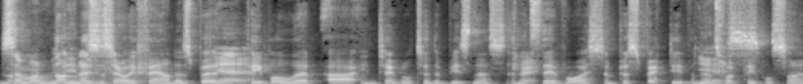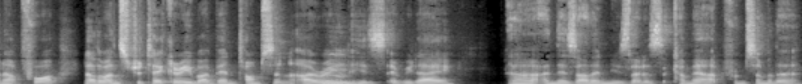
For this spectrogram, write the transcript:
not, Someone not within the- necessarily founders, but Yeah. people that are integral to the business, and it's their voice and perspective, and that's what people sign up for. Another one's Stratechery by Ben Thompson. I read Hmm. his every day, uh, and there's other newsletters that come out from some of the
